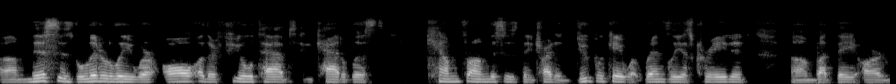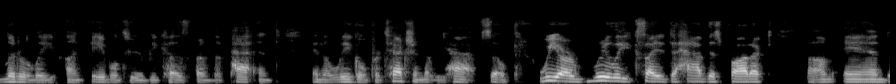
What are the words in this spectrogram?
Um, this is literally where all other fuel tabs and catalysts come from. This is they try to duplicate what Rensley has created, um, but they are literally unable to because of the patent and the legal protection that we have. So we are really excited to have this product. Um, and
